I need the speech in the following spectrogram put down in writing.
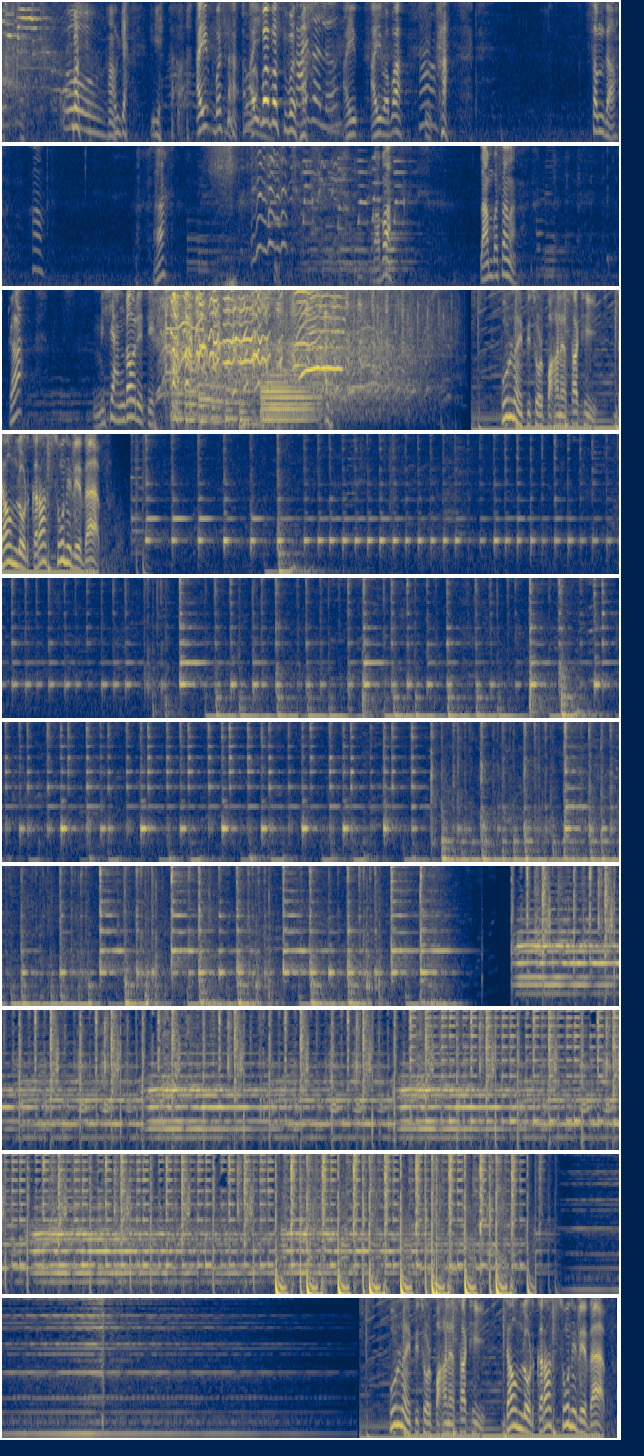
बस. ओंक्या ये. आई बस ना. आई. ब- बस बस. काय झालं? आई आई बाबा. हा. समजा. हा. हा? बाबा लांब बसा ना. का? मिशी अंगावर येते. पूर्ण एपिसोड पाहण्यासाठी डाउनलोड करा Sony Liv app Thank you पूर्ण एपिसोड पाहण्यासाठी डाउनलोड करा सोनीले लिव्ह ॲप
